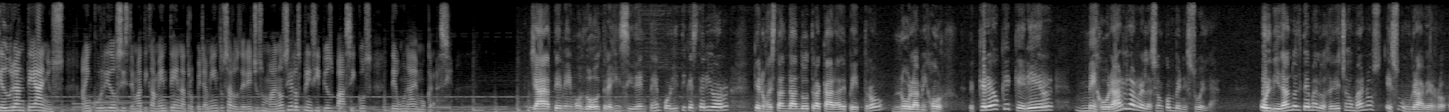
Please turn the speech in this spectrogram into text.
que durante años ha incurrido sistemáticamente en atropellamientos a los derechos humanos y a los principios básicos de una democracia ya tenemos dos o tres incidentes en política exterior que nos están dando otra cara de Petro, no la mejor. Creo que querer mejorar la relación con Venezuela, olvidando el tema de los derechos humanos, es un grave error.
